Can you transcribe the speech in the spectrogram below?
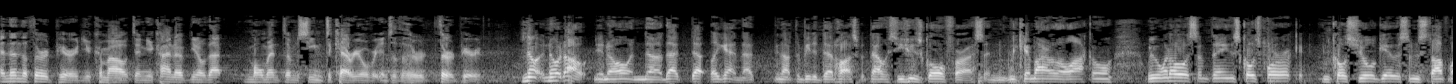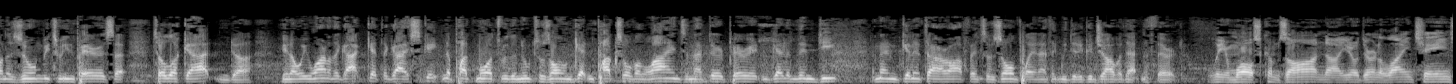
And then the third period, you come out and you kind of, you know, that momentum seemed to carry over into the third, third period. No, no doubt, you know, and uh, that, that again, that not to beat a dead horse, but that was a huge goal for us. And we came out of the locker room, we went over some things. Coach Borek and Coach Fuel gave us some stuff on the Zoom between periods to, to look at, and uh, you know, we wanted to get the guys skating the puck more through the neutral zone, getting pucks over the lines in that third period, and getting them deep, and then get into our offensive zone play. And I think we did a good job with that in the third. Liam Walsh comes on, uh, you know, during a line change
